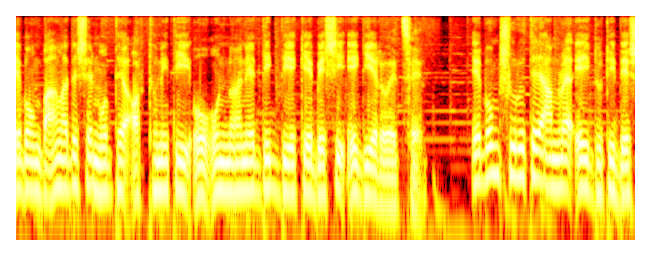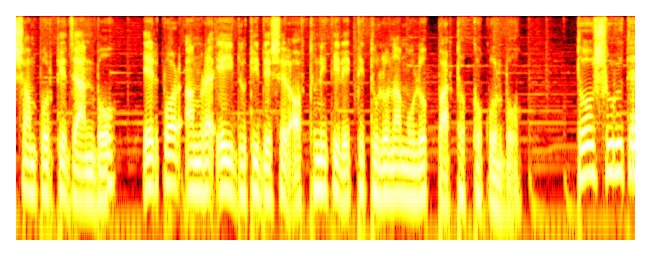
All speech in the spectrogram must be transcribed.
এবং বাংলাদেশের মধ্যে অর্থনীতি ও উন্নয়নের দিক দিয়ে কে বেশি এগিয়ে রয়েছে। এবং শুরুতে আমরা এই দুটি দেশ সম্পর্কে জানব, এরপর আমরা এই দুটি দেশের অর্থনীতির একটি তুলনামূলক পার্থক্য করব। তো শুরুতে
